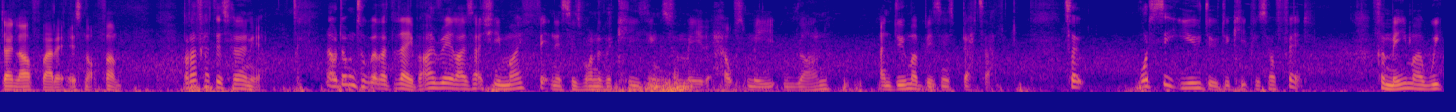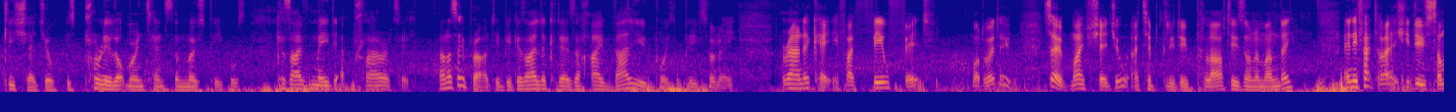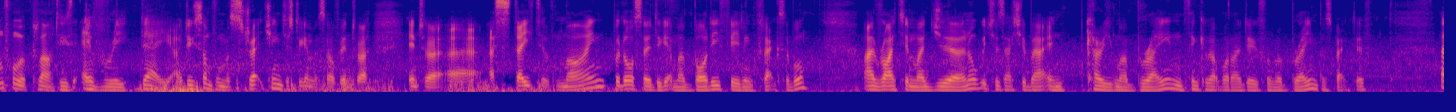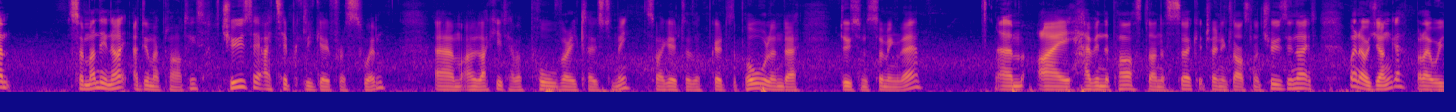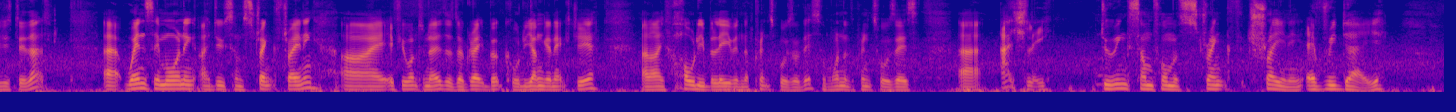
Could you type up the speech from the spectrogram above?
don't laugh about it, it's not fun. But I've had this hernia. Now, I don't want to talk about that today, but I realise actually my fitness is one of the key things for me that helps me run and do my business better. So, what is it you do to keep yourself fit? For me, my weekly schedule is probably a lot more intense than most people's because I've made it a priority. And I say priority because I look at it as a high valued point of piece for me around, okay, if I feel fit, what do I do? So, my schedule, I typically do Pilates on a Monday. And in fact, I actually do some form of Pilates every day. I do some form of stretching just to get myself into a, into a, a state of mind, but also to get my body feeling flexible. I write in my journal, which is actually about encouraging my brain and think about what I do from a brain perspective. Um, so Monday night I do my Pilates. Tuesday I typically go for a swim. Um, I'm lucky to have a pool very close to me, so I go to the go to the pool and uh, do some swimming there. Um, I have in the past done a circuit training class on a Tuesday night when I was younger, but I always do that. Uh, Wednesday morning, I do some strength training. I, if you want to know, there's a great book called Younger Next Year, and I wholly believe in the principles of this. And one of the principles is uh, actually doing some form of strength training every day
